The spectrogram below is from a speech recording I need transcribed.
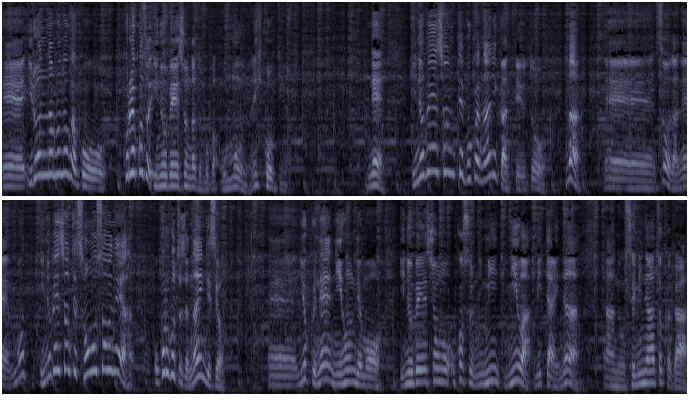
えー、いろんなものがこうこれこそイノベーションだと僕は思うのね飛行機の。でイノベーションって僕は何かっていうとまあえー、そうだねもイノベーションってそうそうね起こることじゃないんですよ。えー、よくね日本でもイノベーションを起こすににはみたいなあのセミナーとかが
